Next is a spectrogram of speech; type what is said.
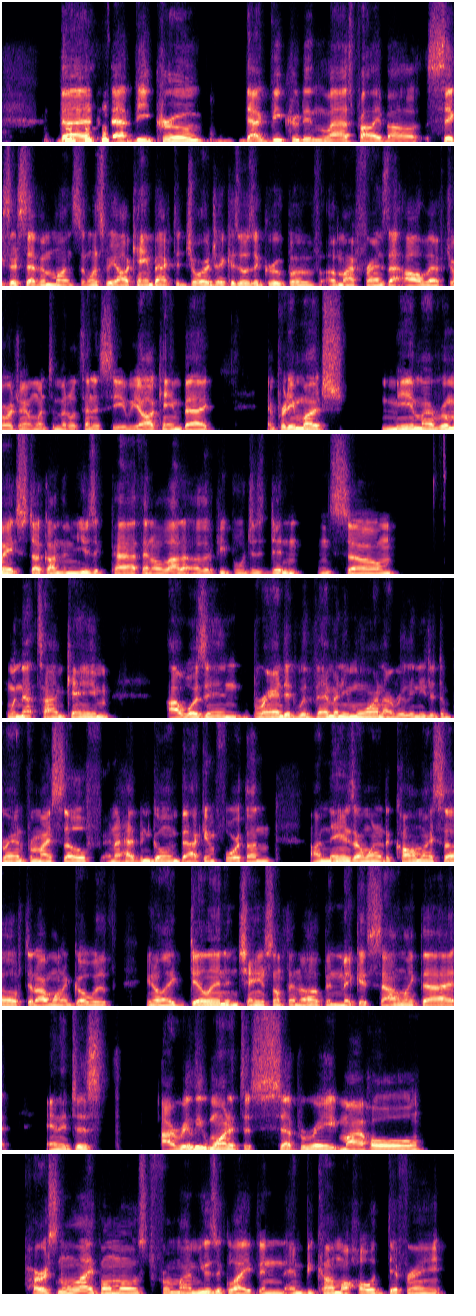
that that beat crew that beat crew didn't last probably about six or seven months. So once we all came back to Georgia, because it was a group of of my friends that all left Georgia and went to Middle Tennessee, we all came back, and pretty much me and my roommate stuck on the music path, and a lot of other people just didn't. And so when that time came, I wasn't branded with them anymore, and I really needed to brand for myself. And I had been going back and forth on on names I wanted to call myself. Did I want to go with you know, like Dylan and change something up and make it sound like that. And it just, I really wanted to separate my whole personal life almost from my music life and and become a whole different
